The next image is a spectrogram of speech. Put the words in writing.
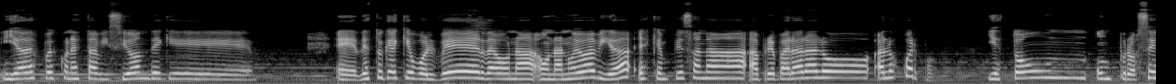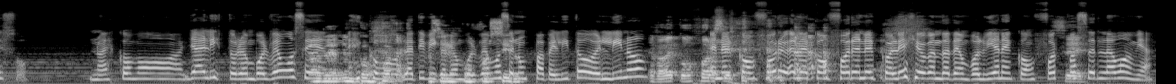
Y ya después con esta visión de que eh, de esto que hay que volver a una, nueva vida, es que empiezan a, preparar a, lo- a los cuerpos. Y es todo un proceso. No es como, ya listo, lo envolvemos en, Claro, en es como confort, la típica, sí, lo en envolvemos en un papelito o en lino, El papel confort, en sí. el confort, en el confort en el colegio cuando te envolvían en confort Sí. para hacer la momia.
